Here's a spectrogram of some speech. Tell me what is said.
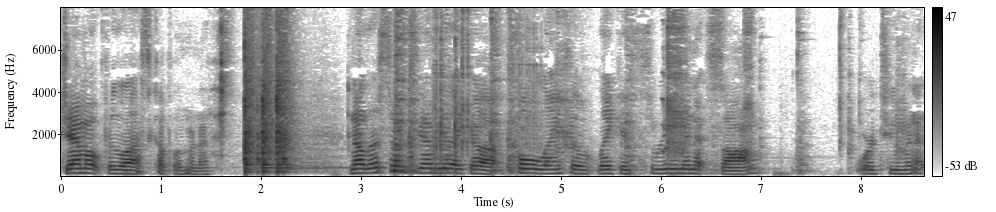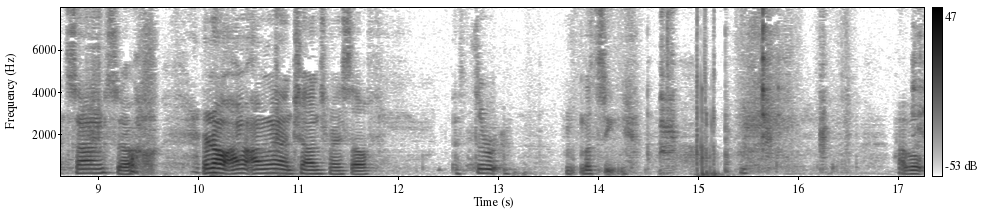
jam out for the last couple of minutes. Now this one's gonna be like a full length of like a three minute song or two minute song. So, or no, I'm I'm gonna challenge myself. Three. Let's see. How about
